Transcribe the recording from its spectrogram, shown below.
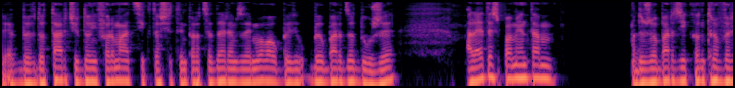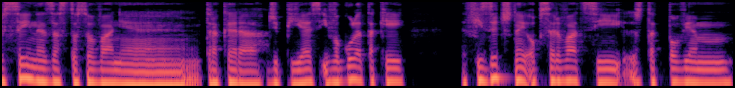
jakby w dotarciu do informacji, kto się tym procederem zajmował, był, był bardzo duży. Ale ja też pamiętam dużo bardziej kontrowersyjne zastosowanie trackera GPS i w ogóle takiej fizycznej obserwacji, że tak powiem,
